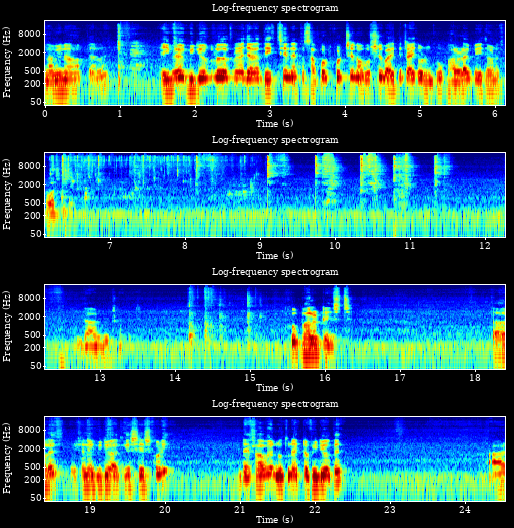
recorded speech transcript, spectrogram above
নামিয়ে নেওয়া হোক তাহলে। হ্যাঁ। এইভাবে ভিডিওগুলো আপনারা যারা দেখছেন এত সাপোর্ট করছেন অবশ্যই বাড়িতে ট্রাই করুন খুব ভালো লাগবে এই ধরনের খাবার দারুণ। খুব ভালো টেস্ট তাহলে এখানে ভিডিও আজকে শেষ করি। দেখা হবে নতুন একটা ভিডিওতে আর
